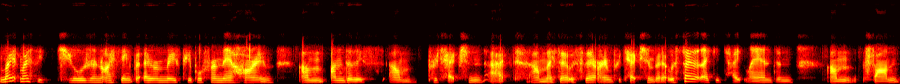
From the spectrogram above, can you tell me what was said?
mo- mostly children, I think, but they removed people from their home um, under this um, Protection Act. Um, they said it was for their own protection, but it was so that they could take land and um, farm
